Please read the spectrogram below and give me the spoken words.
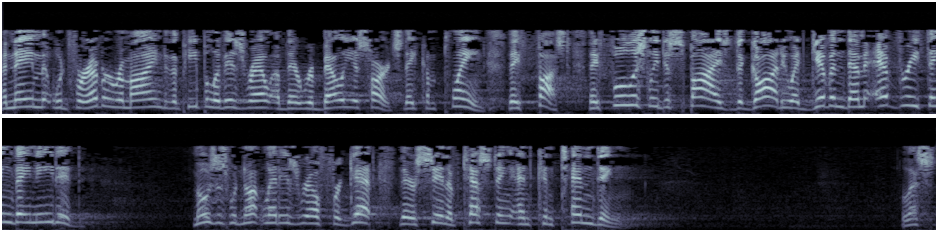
A name that would forever remind the people of Israel of their rebellious hearts. They complained. They fussed. They foolishly despised the God who had given them everything they needed. Moses would not let Israel forget their sin of testing and contending, lest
